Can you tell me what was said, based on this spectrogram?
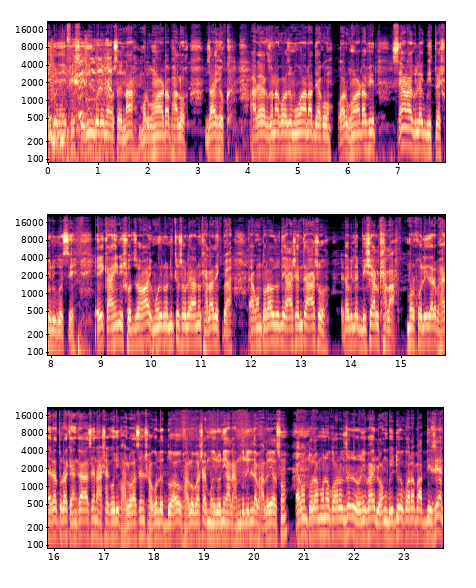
এই ফির চেকিং করে নেও না মোর ঘোড়াটা ভালো যাই হোক। আর একজনা কছে মুয়া না দেখো। ওর ঘোড়াটা ফির চেঁড়াগুলাক বিতপা শুরু করছে। এই কাহিনী সহ্য হয় ময়ূরণী তো চলে আনো, খেলা দেখবা। এখন তোরাও যদি আসেন তে আসো। এটা বিলে বিশাল খেলা। মোর কলিদার ভাইরা তোরা ক্যাঙ্কা আছেন, আশা করি ভালো আছেন। সকলের দোয়াও ভালোবাসা। ময়ূরণী আলহামদুলিল্লাহ, ভালোই আছো। এখন তোরা মনে করো যে রনি ভাই লং ভিডিও করা বাদ দিয়েছেন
